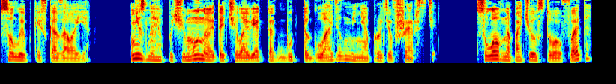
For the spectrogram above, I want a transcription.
с улыбкой сказала я. Не знаю почему, но этот человек как будто гладил меня против шерсти. Словно почувствовав это,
